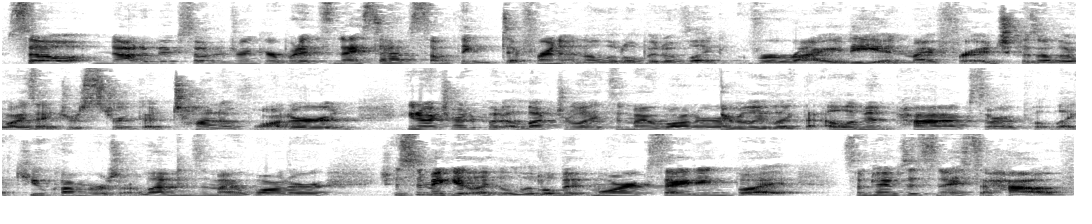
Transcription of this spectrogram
So not a big soda drinker, but it's nice to have something different and a little bit of like variety in my fridge because otherwise I just drink a ton of water. And you know, I try to put electrolytes in my water. I really like the LMNT packs or I put like cucumbers or lemons in my water just to make it like a little bit more exciting. But sometimes it's nice to have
